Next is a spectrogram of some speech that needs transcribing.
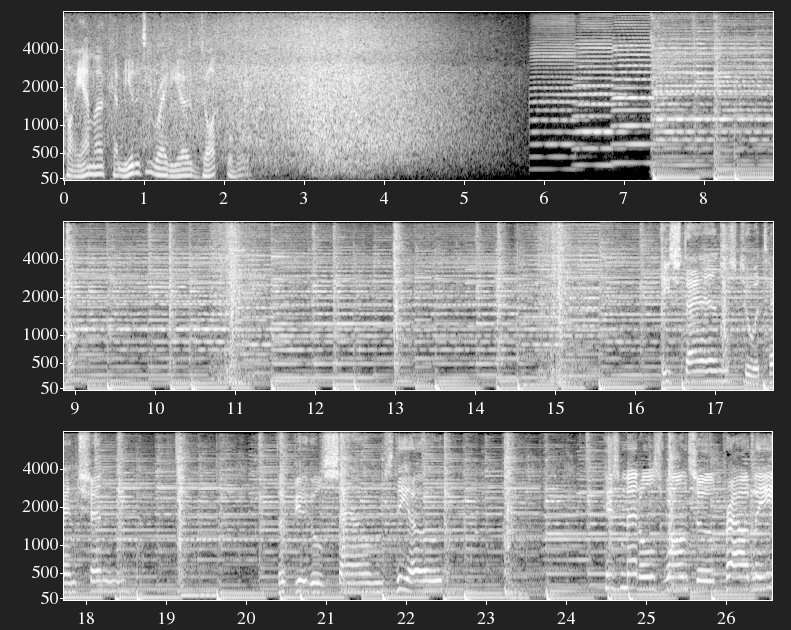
KiamaCommunityRadio.org. He stands to attention. The bugle sounds the ode. His medals won so proudly.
